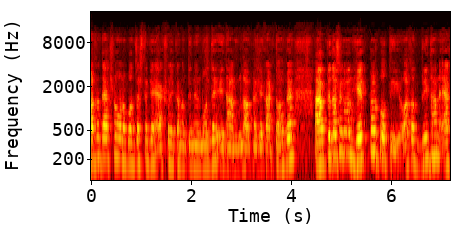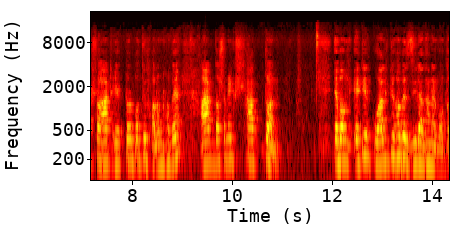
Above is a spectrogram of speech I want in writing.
অর্থাৎ একশো উনপঞ্চাশ থেকে একশো একান্ন দিনের মধ্যে এই ধানগুলো আপনাকে কাটতে হবে। আর দর্শক, এবং হেক্টর প্রতি, অর্থাৎ বিধান একশো আট হেক্টর প্রতি ফলন হবে আট দশমিক সাত টন। এবং এটির কোয়ালিটি হবে জিরা ধানের মতো।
